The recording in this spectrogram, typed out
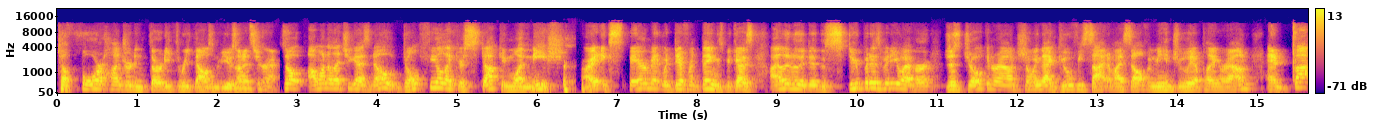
to 433,000 views on Instagram. So I want to let you guys know don't feel like you're stuck in one niche. all right. Experiment with different things because I literally did the stupidest video ever, just joking around, showing that goofy side of myself and me and Julia playing around. And bah,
